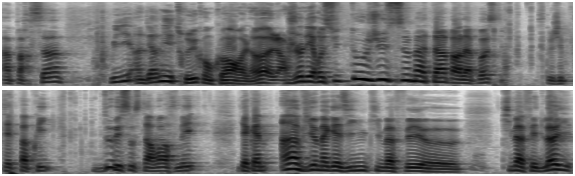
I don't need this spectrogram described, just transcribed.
à part ça, oui, un dernier truc encore. Alors je l'ai reçu tout juste ce matin par la poste, parce que j'ai peut-être pas pris deux vaisseaux Star Wars, mais il y a quand même un vieux magazine qui m'a fait, euh, qui m'a fait de l'œil.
